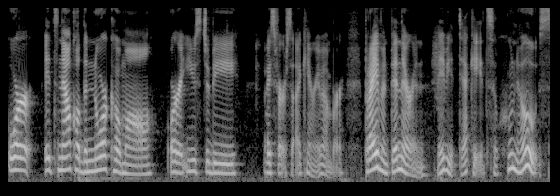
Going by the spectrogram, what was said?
or it's now called the Norco Mall, or it used to be vice versa. I can't remember, but I haven't been there in maybe a decade, so who knows?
